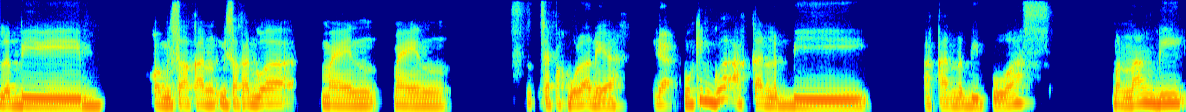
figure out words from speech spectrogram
lebih kalau misalkan misalkan gue main main sepak bola nih ya Ya. mungkin gue akan lebih akan lebih puas menang di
